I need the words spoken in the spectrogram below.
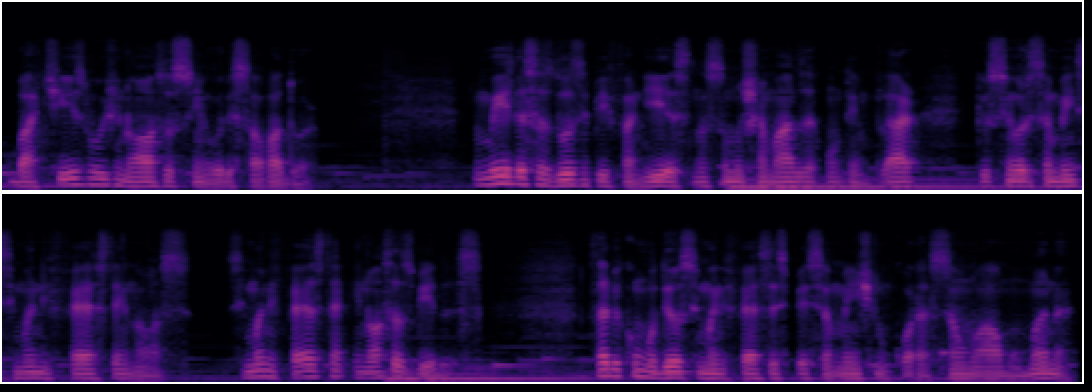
o batismo de nosso Senhor e Salvador. No meio dessas duas epifanias, nós somos chamados a contemplar que o Senhor também se manifesta em nós, se manifesta em nossas vidas. Sabe como Deus se manifesta especialmente no coração, na alma humana?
